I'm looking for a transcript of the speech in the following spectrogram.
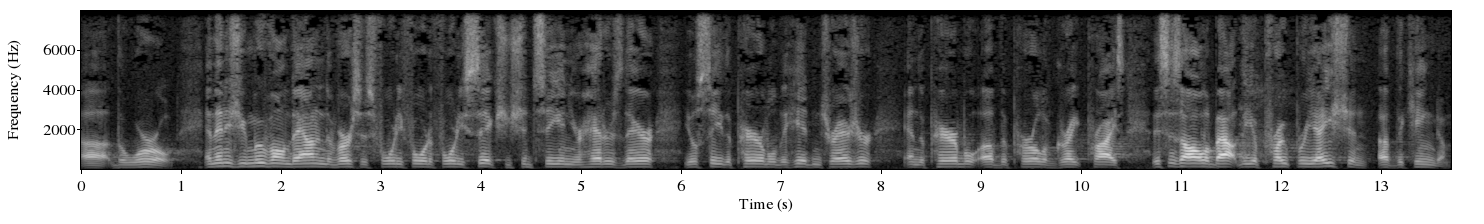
uh, the world. And then as you move on down into verses 44 to 46, you should see in your headers there, you'll see the parable of the hidden treasure and the parable of the pearl of great price. This is all about the appropriation of the kingdom.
